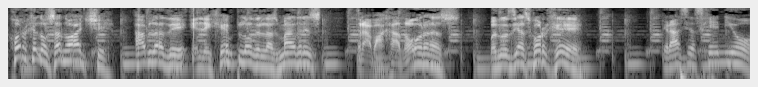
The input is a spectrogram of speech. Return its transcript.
Jorge Lozano H. habla de el ejemplo de las madres trabajadoras. Buenos días, Jorge. Gracias, genio.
